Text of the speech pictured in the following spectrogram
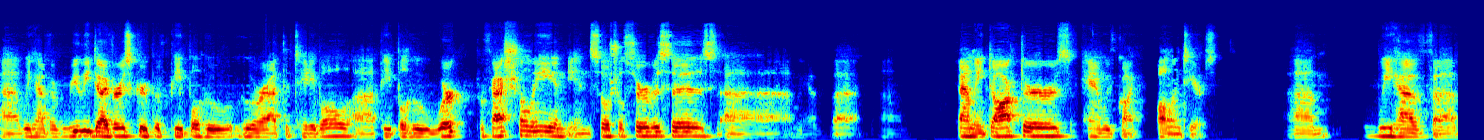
Uh, we have a really diverse group of people who, who are at the table, uh, people who work professionally in, in social services. Uh, we have uh, family doctors, and we've got volunteers. Um, we have uh,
